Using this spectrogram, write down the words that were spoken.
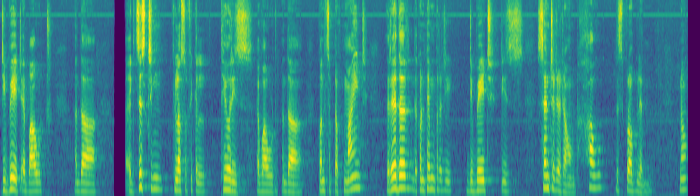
debate about the existing philosophical theories about the concept of mind, rather the contemporary debate is centered around how this problem you know,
